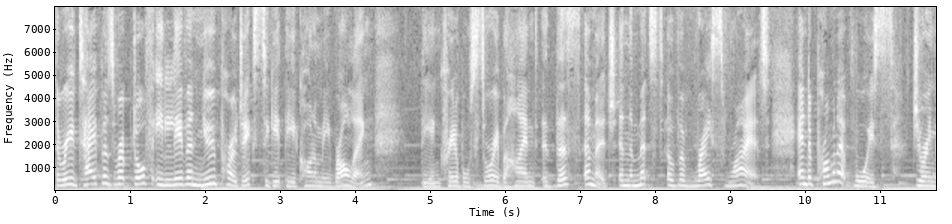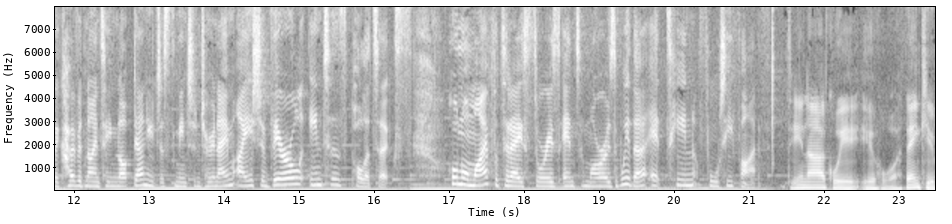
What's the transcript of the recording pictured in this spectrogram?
The red tape has ripped off 11 new projects to get the economy rolling the incredible story behind this image in the midst of a race riot. And a prominent voice during the COVID 19 lockdown, you just mentioned her name, Ayesha Verrall, enters politics. Hono mai for today's stories and tomorrow's weather at 10.45. Tēnā koe e hoa. Thank you.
